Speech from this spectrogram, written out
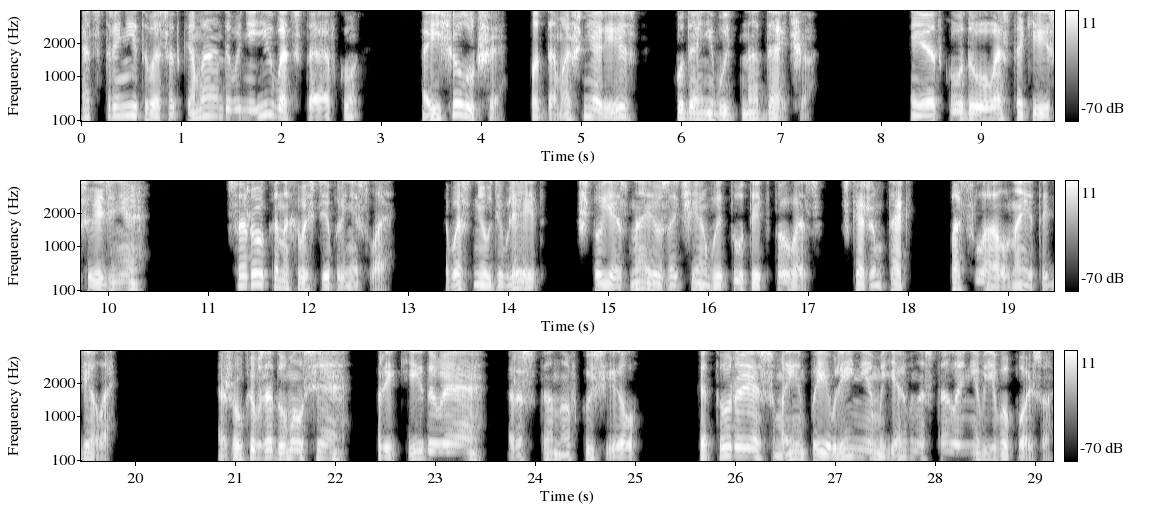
отстранит вас от командования и в отставку, а еще лучше под домашний арест куда-нибудь на дачу. «И откуда у вас такие сведения?» «Сорока на хвосте принесла. Вас не удивляет, что я знаю, зачем вы тут и кто вас, скажем так, послал на это дело?» Жуков задумался, прикидывая расстановку сил, которая с моим появлением явно стала не в его пользу.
